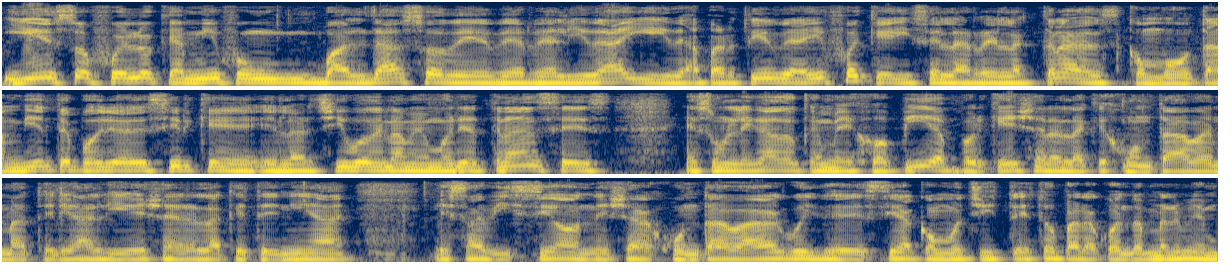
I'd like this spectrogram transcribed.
Y eso fue lo que a mí fue un baldazo de, realidad y a partir de ahí fue que hice la Relac Trans. Como también te podría decir que el archivo de la memoria trans es, es un legado que me dejó Pía porque ella era la que juntaba el material y ella era la que tenía esa visión. Ella juntaba algo y te decía como chiste esto para cuando me mi,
